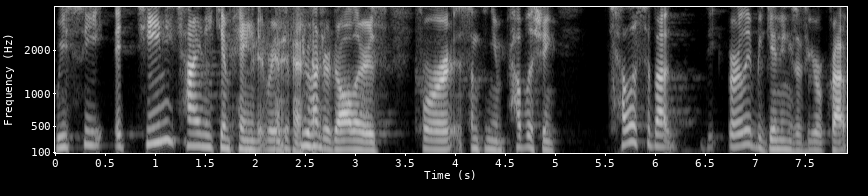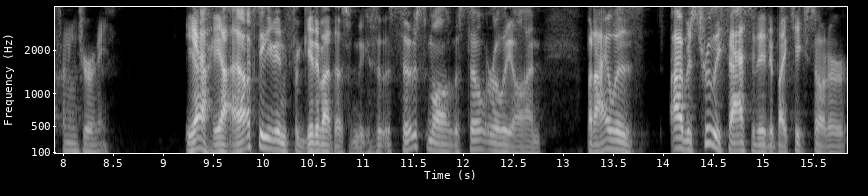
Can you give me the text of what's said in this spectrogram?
we see a teeny tiny campaign that raised a few hundred dollars for something in publishing. Tell us about the early beginnings of your crowdfunding journey. Yeah, yeah. I often even forget about this one because it was so small, it was so early on. But I was I was truly fascinated by Kickstarter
